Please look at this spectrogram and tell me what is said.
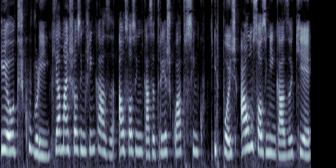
Eu descobri que há mais sozinhos em casa. Há o sozinho em casa 3, 4, 5. E depois há um sozinho em casa que é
